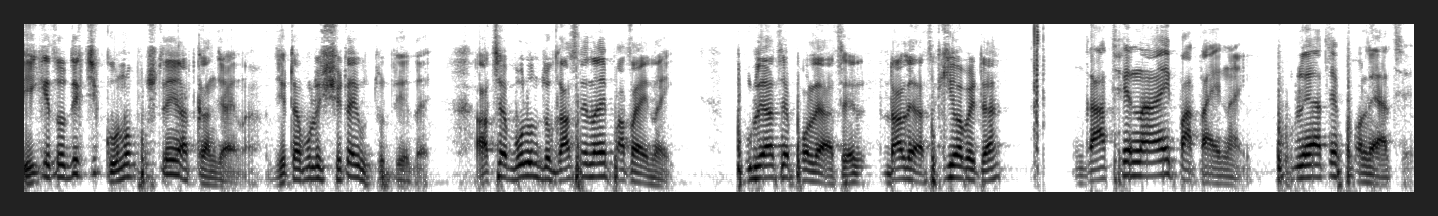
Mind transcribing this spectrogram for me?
একে তো দেখছি কোনো প্রশ্নেই আটকান যায় না। যেটা বলি সেটাই উত্তর দিয়ে দেয়। আচ্ছা বলুন তো গাছে নাই পাতায় নাই। ফুলে আছে ফলে আছে ডালে আছে। কি হবে এটা? গাছে নাই, পাতায় নাই। ফুলে আছে, ফলে আছে,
